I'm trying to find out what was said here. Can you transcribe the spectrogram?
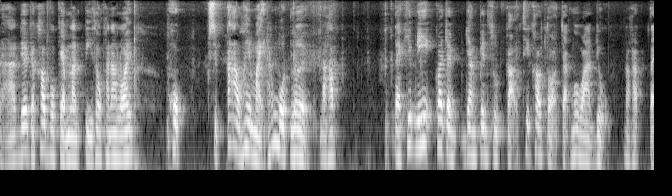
นะเดี๋ยวจะเข้าโปรแกรมรันปี 2569 ให้ใหม่ทั้งหมดเลยนะครับ แต่คลิปนี้ก็จะยังเป็นสูตรเก่าที่เข้าต่อจากเมื่อวานอยู่นะครับ แต่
